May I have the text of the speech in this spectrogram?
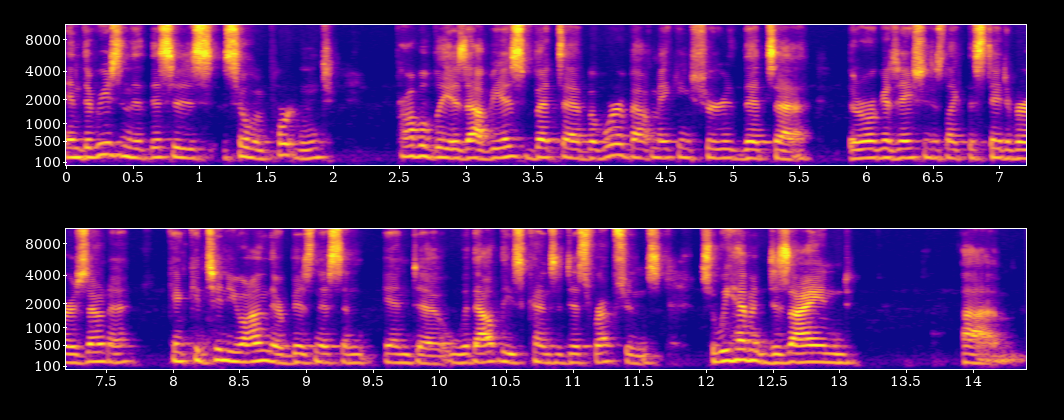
And the reason that this is so important probably is obvious, but uh, but we're about making sure that uh, that organizations like the state of Arizona can continue on their business and and uh, without these kinds of disruptions. So we haven't designed um,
